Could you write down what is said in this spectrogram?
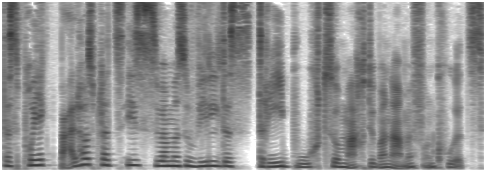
Das Projekt Ballhausplatz ist, wenn man so will, das Drehbuch zur Machtübernahme von Kurz.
